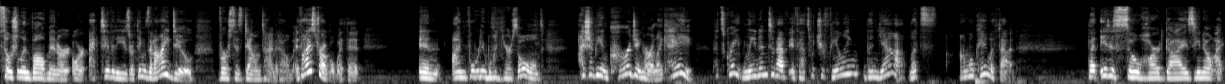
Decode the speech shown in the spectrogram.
social involvement or, or activities or things that I do versus downtime at home. If I struggle with it and I'm 41 years old, I should be encouraging her, like, hey, that's great. Lean into that. If that's what you're feeling, then yeah, let's, I'm okay with that. But it is so hard, guys. You know, I,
